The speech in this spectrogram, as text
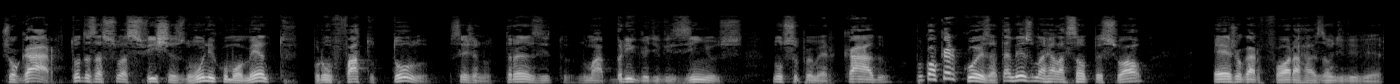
Jogar todas as suas fichas no único momento, por um fato tolo, seja no trânsito, numa briga de vizinhos, num supermercado, por qualquer coisa, até mesmo na relação pessoal, é jogar fora a razão de viver.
